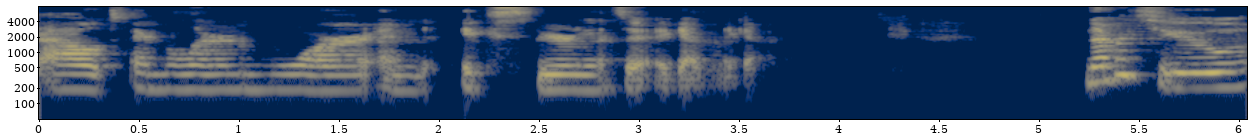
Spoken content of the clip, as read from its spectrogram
out and learn more and experience it again and again. Number two,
